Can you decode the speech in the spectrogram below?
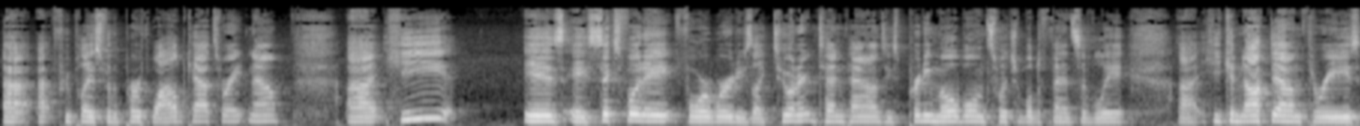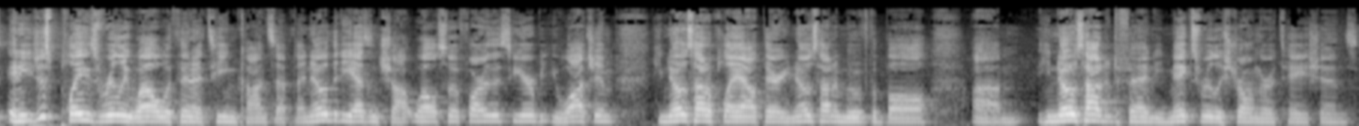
uh, who plays for the Perth Wildcats right now. Uh, he is a six foot eight forward. He's like 210 pounds. He's pretty mobile and switchable defensively. Uh, he can knock down threes, and he just plays really well within a team concept. I know that he hasn't shot well so far this year, but you watch him. He knows how to play out there. He knows how to move the ball. Um, he knows how to defend. He makes really strong rotations.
